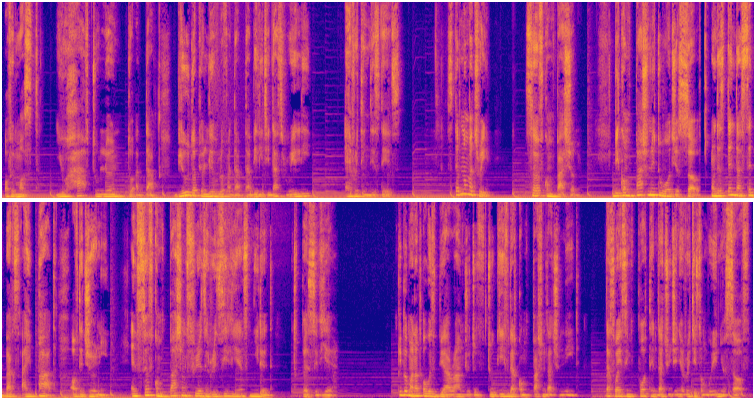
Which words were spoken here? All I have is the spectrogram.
of a must. You have to learn to adapt, build up your level of adaptability. That's really everything these days. Step number three self compassion. Be compassionate towards yourself. Understand that setbacks are a part of the journey, and self compassion fuels the resilience needed to persevere people might not always be around you to, to give you that compassion that you need. That's why it's important that you generate it from within yourself.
